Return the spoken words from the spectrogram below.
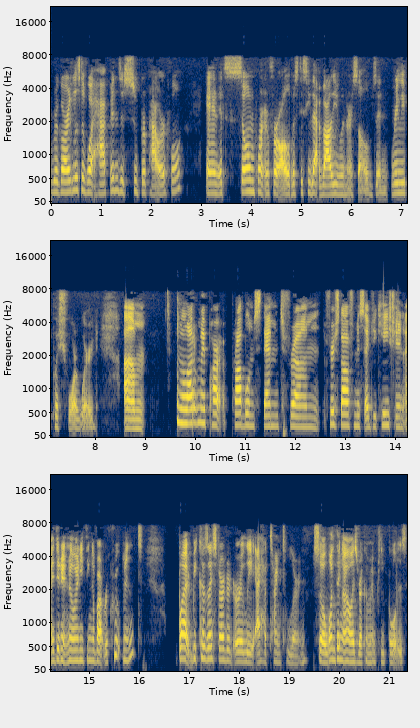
regardless of what happens is super powerful And it's so important for all of us to see that value in ourselves and really push forward. Um, and a lot of my par- problems stemmed from, first off, miseducation. I didn't know anything about recruitment, but because I started early, I had time to learn. So, one thing I always recommend people is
